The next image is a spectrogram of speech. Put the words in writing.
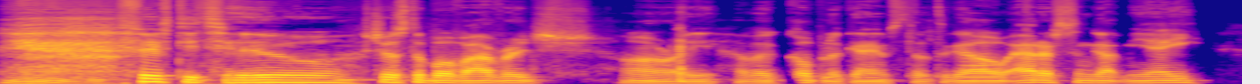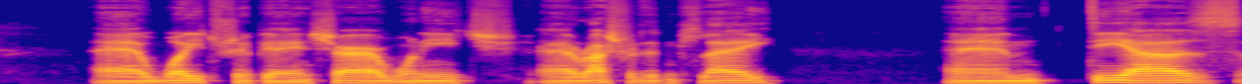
Yeah, 52, just above average. All right. Have a couple of games still to go. Ederson got me eight. Uh, White, Trippier, and Schär one each. Uh, Rashford didn't play. Um, Diaz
